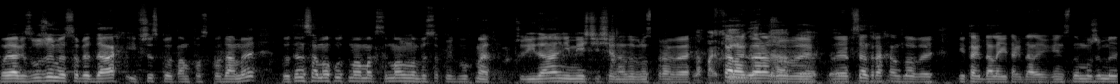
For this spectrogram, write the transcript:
bo jak złożymy sobie dach i wszystko tam poskładamy, to ten samochód ma maksymalną wysokość 2 metrów, czyli idealnie mieści się na dobrą sprawę Na w parkingach, halach garażowych, tak, tak, tak. w centrach handlowych i tak dalej, i tak dalej, więc no możemy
